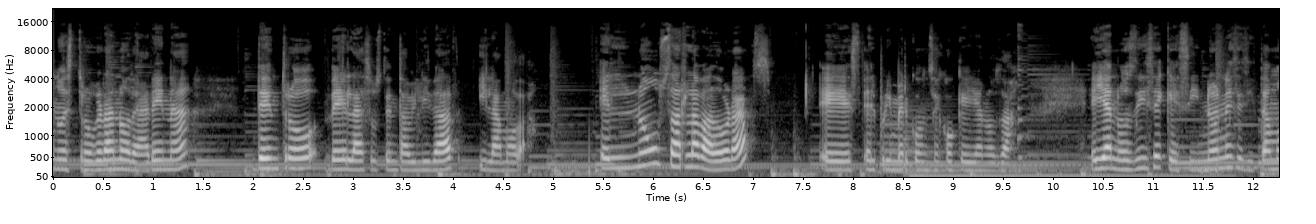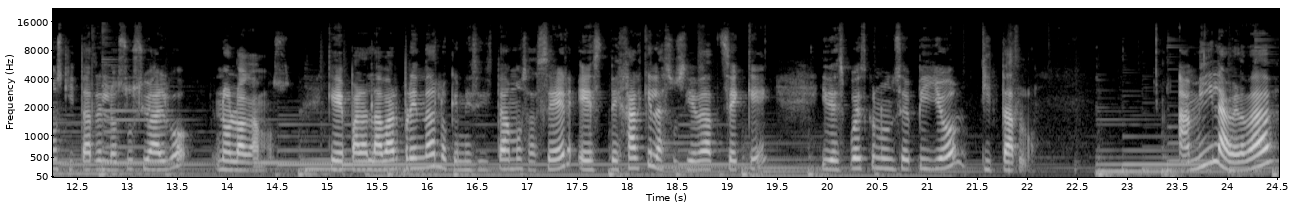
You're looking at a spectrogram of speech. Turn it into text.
nuestro grano de arena dentro de la sustentabilidad y la moda. El no usar lavadoras es el primer consejo que ella nos da. Ella nos dice que si no necesitamos quitarle lo sucio a algo, no lo hagamos que para lavar prendas lo que necesitamos hacer es dejar que la suciedad seque y después con un cepillo quitarlo. A mí la verdad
